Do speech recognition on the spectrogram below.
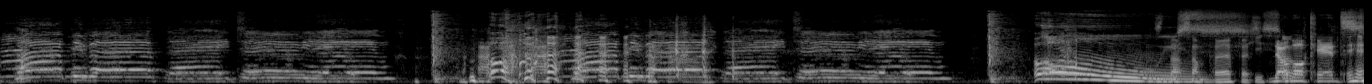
Happy birthday to you. Happy birthday to you. Oh, That's on purpose. She's no so- more kids.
